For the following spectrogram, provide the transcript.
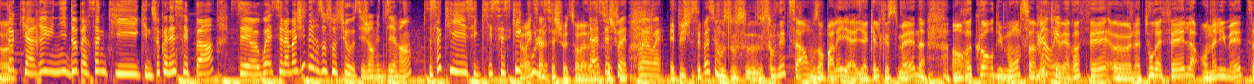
hein. TikTok qui a réuni deux personnes qui, qui ne se connaissaient pas. C'est euh, ouais, c'est la magie des réseaux sociaux aussi, j'ai envie de dire. Hein. C'est ça qui, c'est ce qui est, vrai cool. c'est assez chouette sur les C'est réseaux assez sociaux. chouette. Ouais, ouais. Et puis je sais pas si vous vous sou- souvenez de ça, on vous en parlait il y a, il y a quelques semaines. Un record du monde, c'est un mec Ah qui oui. avait refait euh, la tour Eiffel en allumettes.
